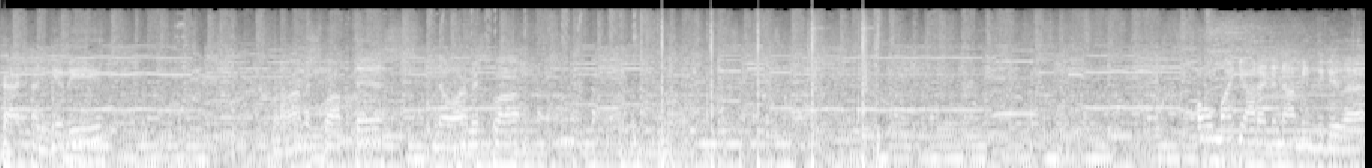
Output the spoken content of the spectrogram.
Crack on Gibby. Gonna armor swap this. No armor swap. Oh my god, I did not mean to do that.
